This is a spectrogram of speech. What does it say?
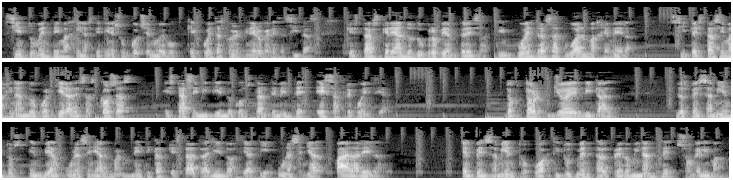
si en tu mente imaginas que tienes un coche nuevo, que cuentas con el dinero que necesitas, que estás creando tu propia empresa, que encuentras a tu alma gemela, si te estás imaginando cualquiera de esas cosas, estás emitiendo constantemente esa frecuencia. Doctor Joe Vital. Los pensamientos envían una señal magnética que está atrayendo hacia ti una señal paralela, el pensamiento o actitud mental predominante son el imán,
